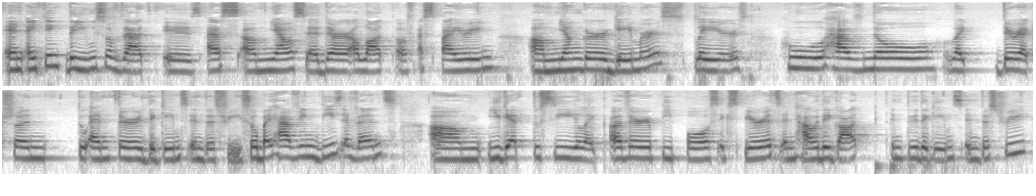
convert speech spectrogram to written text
And I think the use of that is, as um, Miao said, there are a lot of aspiring um, younger gamers, players who have no like direction to enter the games industry. So by having these events, um, you get to see like other people's experience and how they got into the games industry.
